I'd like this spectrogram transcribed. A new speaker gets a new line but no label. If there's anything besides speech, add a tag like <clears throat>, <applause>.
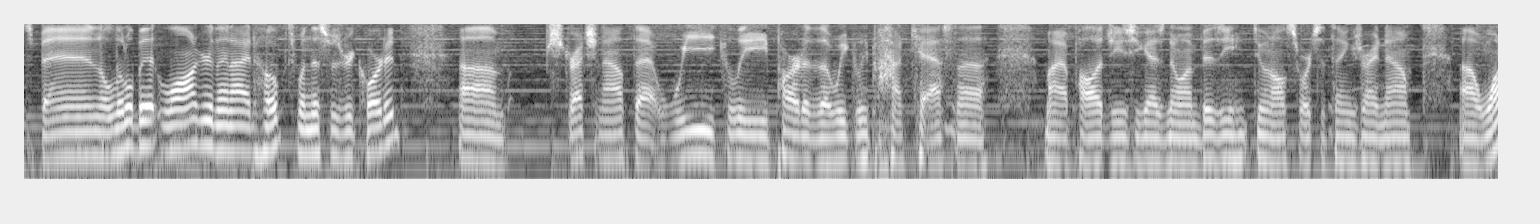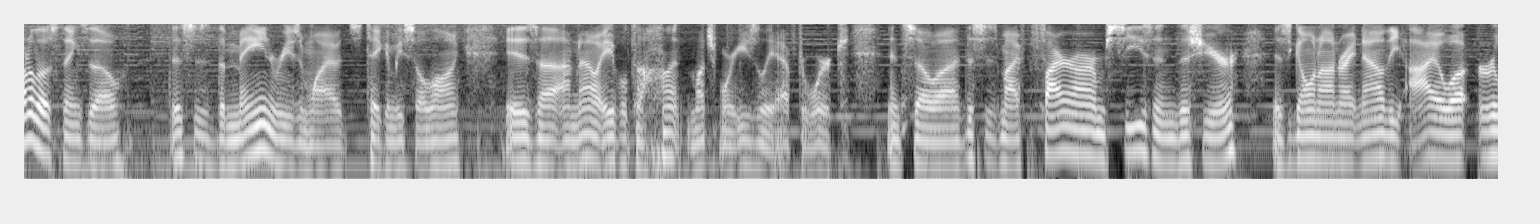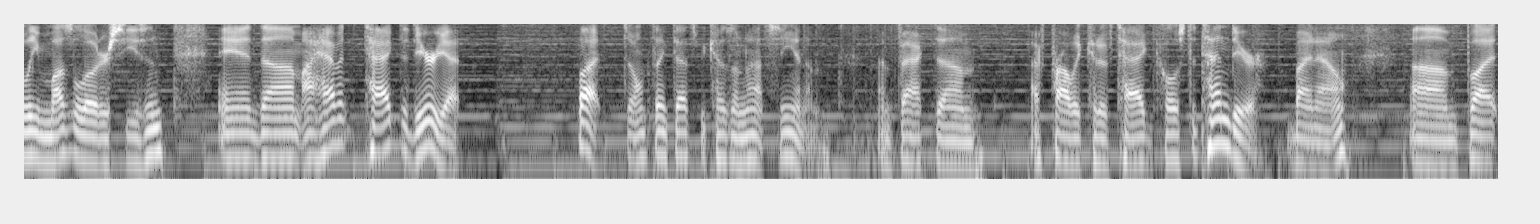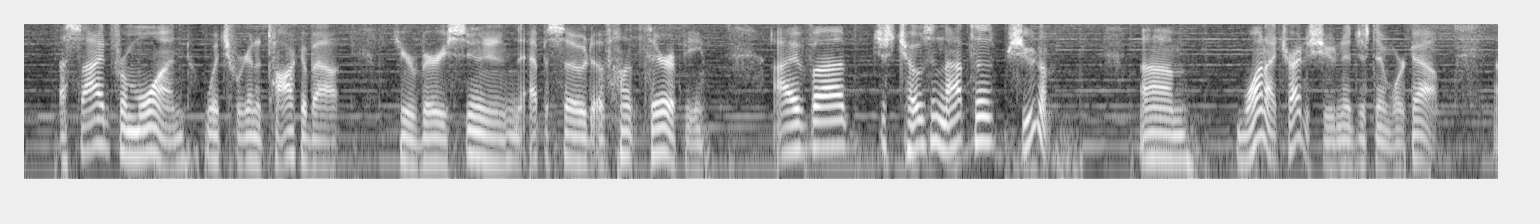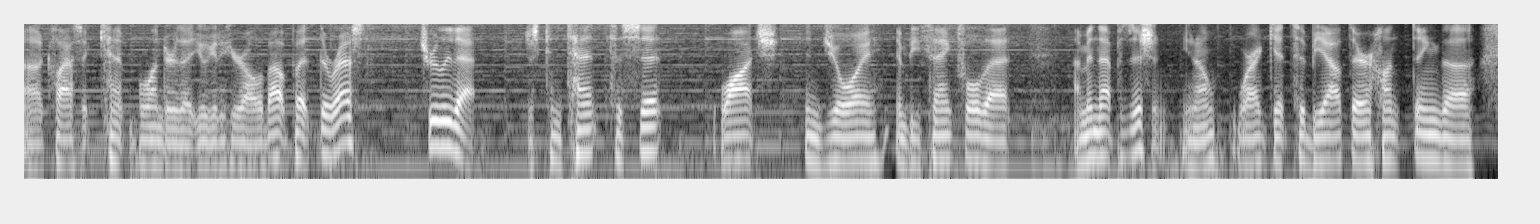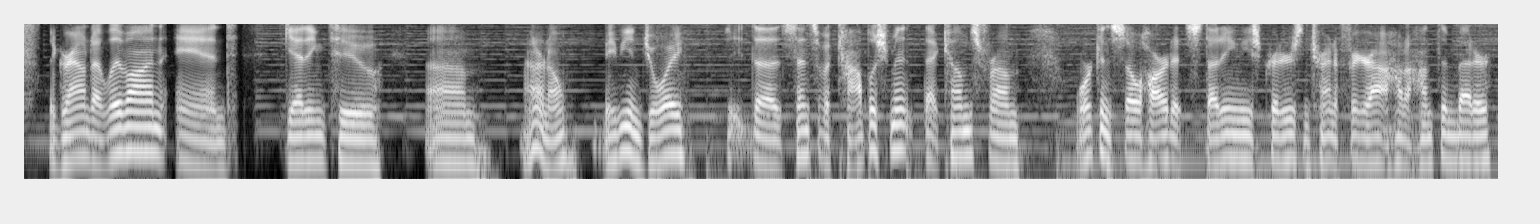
It's been a little bit longer than I'd hoped when this was recorded. Um, stretching out that weekly part of the weekly <laughs> podcast. Uh, my apologies. You guys know I'm busy doing all sorts of things right now. Uh, one of those things, though, this is the main reason why it's taken me so long is uh, i'm now able to hunt much more easily after work. And so uh, this is my firearm season this year is going on right now the iowa early muzzleloader season. And um, i haven't tagged a deer yet but don't think that's because i'm not seeing them. In fact um, i probably could have tagged close to 10 deer by now. Um, but aside from one, which we're going to talk about here very soon in an episode of Hunt Therapy, I've uh, just chosen not to shoot them. Um, one I tried to shoot and it just didn't work out. Uh, classic Kent blunder that you'll get to hear all about. But the rest, truly that. Just content to sit, watch, enjoy, and be thankful that I'm in that position, you know, where I get to be out there hunting the the ground I live on and getting to, um, I don't know, maybe enjoy the sense of accomplishment that comes from working so hard at studying these critters and trying to figure out how to hunt them better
